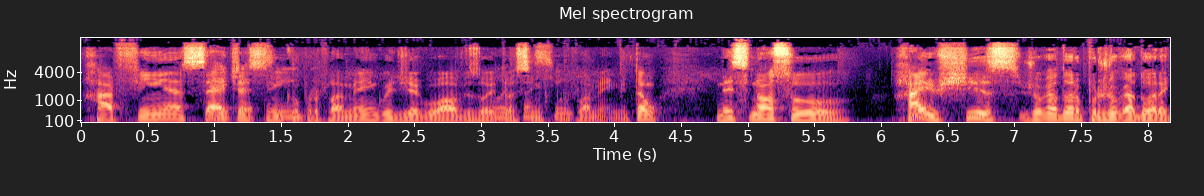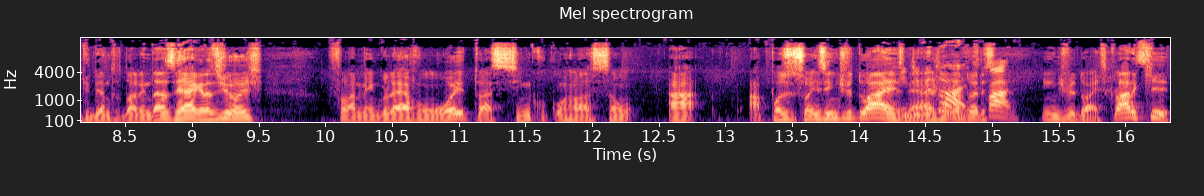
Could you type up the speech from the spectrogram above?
Rafinha, Sete a 7x5 cinco. pro Flamengo. E Diego Alves, 8x5 Oito a pro cinco. Flamengo. Então, nesse nosso raio-x, jogador por jogador aqui dentro do Além das Regras de hoje, o Flamengo leva um 8 a 5 com relação a, a posições individuais, né? A Individuais, jogadores claro. individuais. Claro que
